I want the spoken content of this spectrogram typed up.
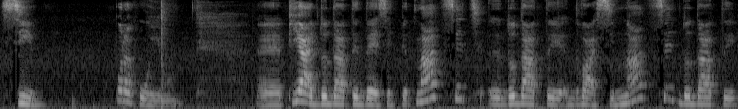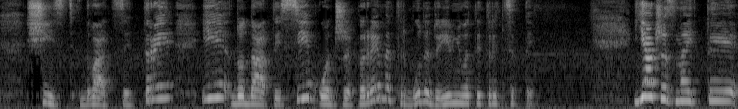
7. Порахуємо. 5 додати 10 15, е, додати 2 17, додати 6 23 і додати 7, отже, периметр буде дорівнювати 30. Як же знайти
